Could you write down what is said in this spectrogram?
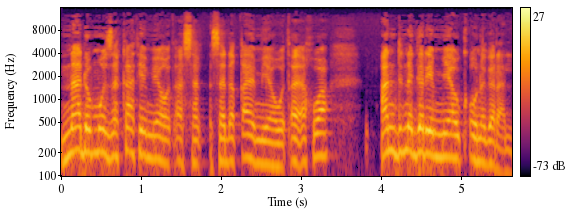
እና ደግሞ ዘካት የሚያወጣ ሰደቃ የሚያወጣ እኽዋ አንድ ነገር የሚያውቀው ነገር አለ።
